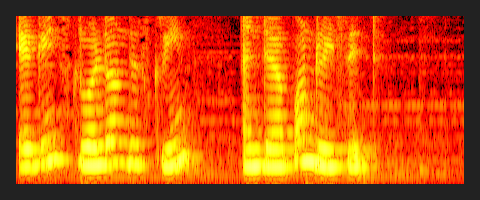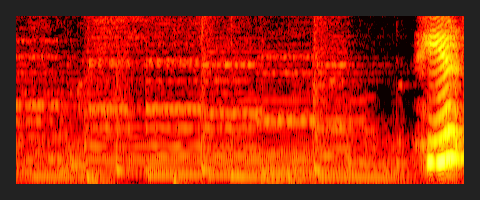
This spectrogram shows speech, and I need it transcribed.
Again scroll down the screen and tap on Reset. Here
